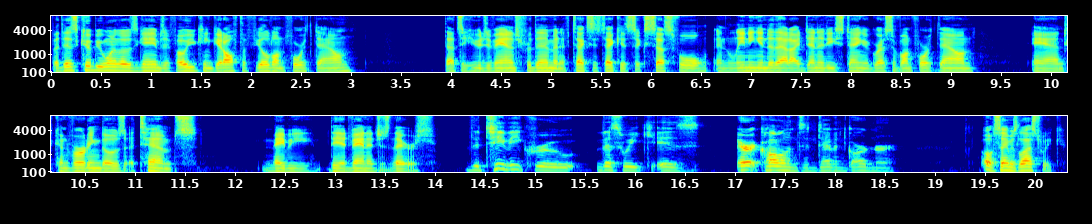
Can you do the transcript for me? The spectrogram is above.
but this could be one of those games if oh, OU can get off the field on fourth down, that's a huge advantage for them. And if Texas Tech is successful in leaning into that identity, staying aggressive on fourth down, and converting those attempts, maybe the advantage is theirs. The TV crew this week is Eric Collins and Devin Gardner. Oh, same as last week.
